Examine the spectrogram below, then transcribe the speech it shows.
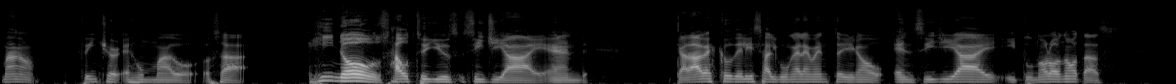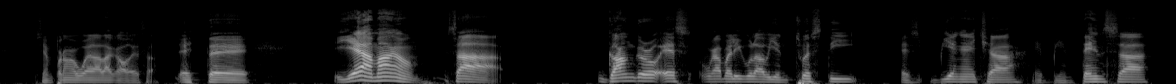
Mano, Fincher es un mago. O sea, he knows how to use CGI. And cada vez que utiliza algún elemento, you know, en CGI y tú no lo notas, Siempre me vuela la cabeza. Este. Yeah, mano. O sea. Gone Girl es una película bien twisty. Es bien hecha. Es bien tensa.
